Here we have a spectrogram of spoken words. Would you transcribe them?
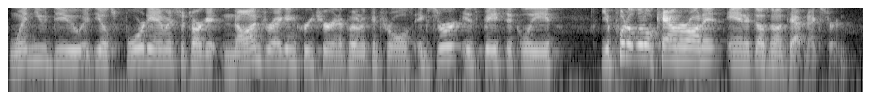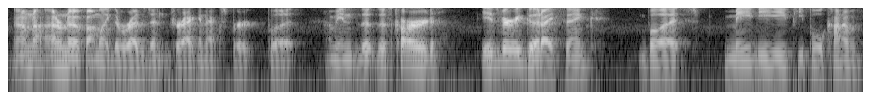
When you do, it deals 4 damage to target non dragon creature and opponent controls. Exert is basically you put a little counter on it and it doesn't untap next turn. I'm not. I don't know if I'm like the resident dragon expert, but I mean, th- this card is very good. I think, but maybe people kind of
